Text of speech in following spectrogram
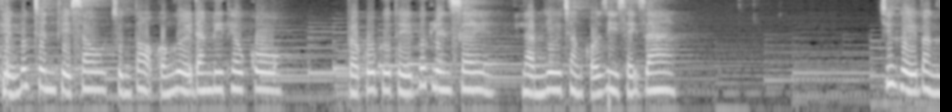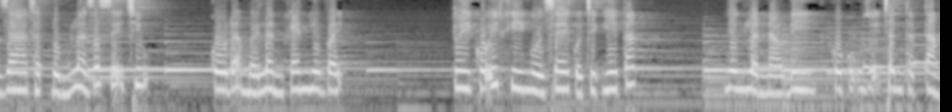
Tiếng bước chân phía sau chứng tỏ có người đang đi theo cô, và cô cứ thế bước lên xe, làm như chẳng có gì xảy ra. Chiếc ghế bằng da thật đúng là rất dễ chịu, cô đã mấy lần khen như vậy. Tuy cô ít khi ngồi xe của Trịnh Hy Tắc, nhưng lần nào đi cô cũng duỗi chân thật thẳng,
